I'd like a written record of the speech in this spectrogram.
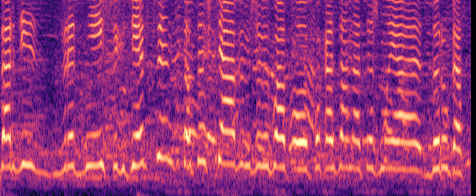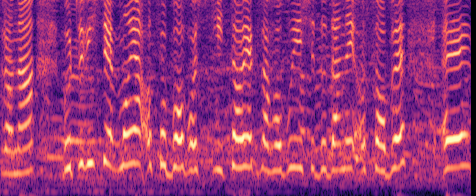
bardziej wredniejszych dziewczyn, to też chciałabym, żeby była pokazana też moja druga strona, bo oczywiście moja osobowość i to, jak zachowuje się do danej osoby, e,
